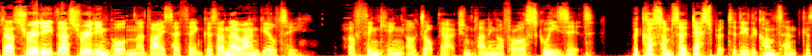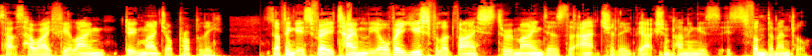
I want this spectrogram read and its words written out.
That's really that's really important advice I think because I know I'm guilty of thinking I'll drop the action planning off or I'll squeeze it because I'm so desperate to do the content because that's how I feel I'm doing my job properly. So I think it's very timely or very useful advice to remind us that actually the action planning is, is fundamental.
